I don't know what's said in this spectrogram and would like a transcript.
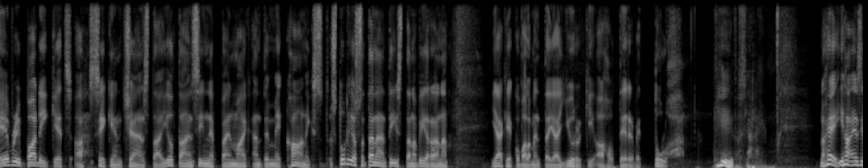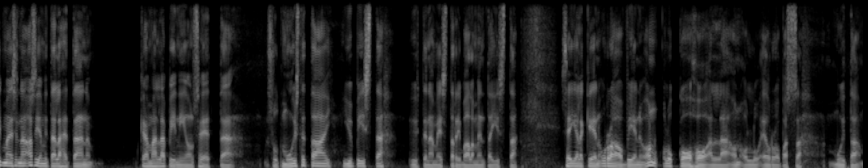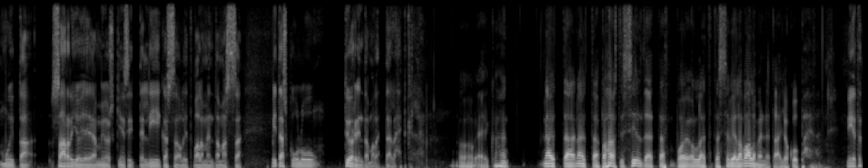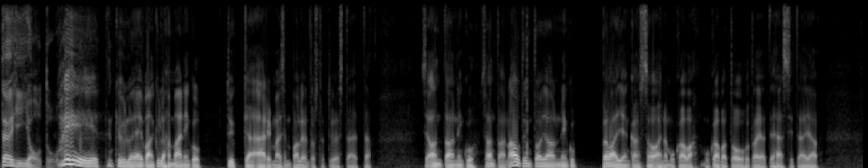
Everybody Gets a Second Chance tai jotain sinne päin Mike and the Mechanics. Studiossa tänään tiistaina vieraana jääkiekkovalmentaja Jyrki Aho, tervetuloa. Kiitos Jari. No hei, ihan ensimmäisenä asia, mitä lähdetään käymään läpi, niin on se, että sut muistetaan Jypistä, yhtenä mestarivalmentajista. Sen jälkeen ura on vienyt, on ollut KHL, on ollut Euroopassa muita, muita sarjoja ja myöskin sitten liikassa olit valmentamassa. Mitäs kuuluu työrintamalle tällä hetkellä? No eiköhän näyttää, näyttää pahasti siltä, että voi olla, että tässä vielä valmennetaan joku päivä. Niin, että töihin joutuu. Niin, kyllä, ei vaan. Kyllähän mä niinku tykkään äärimmäisen paljon tuosta työstä, että se antaa, niinku, se antaa nautintoa ja on niinku pelaajien kanssa on aina mukava, mukava touhuta ja tehdä sitä. Ja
